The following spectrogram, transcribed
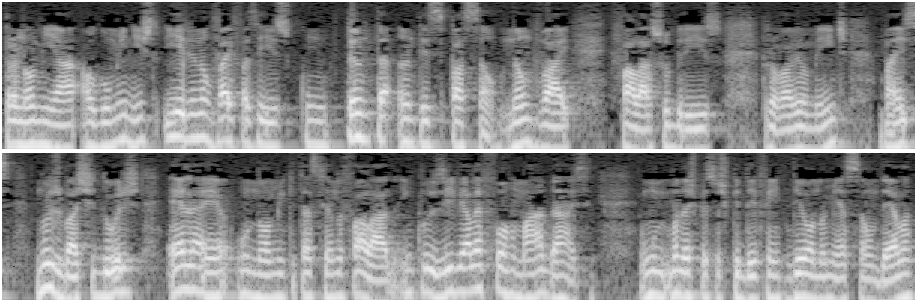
para nomear algum ministro e ele não vai fazer isso com tanta antecipação. Não vai falar sobre isso, provavelmente, mas nos bastidores ela é o nome que está sendo falado. Inclusive, ela é formada, Heisen, uma das pessoas que defendeu a nomeação dela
